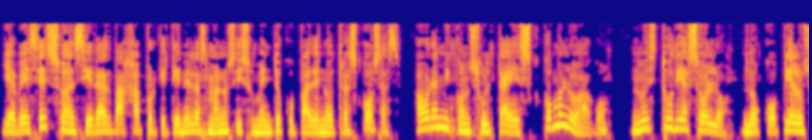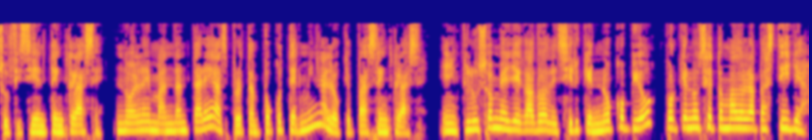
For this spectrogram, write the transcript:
y a veces su ansiedad baja porque tiene las manos y su mente ocupada en otras cosas. Ahora mi consulta es, ¿cómo lo hago? No estudia solo, no copia lo suficiente en clase, no le mandan tareas, pero tampoco termina lo que pasa en clase. E incluso me ha llegado a decir que no copió porque no se ha tomado la pastilla,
